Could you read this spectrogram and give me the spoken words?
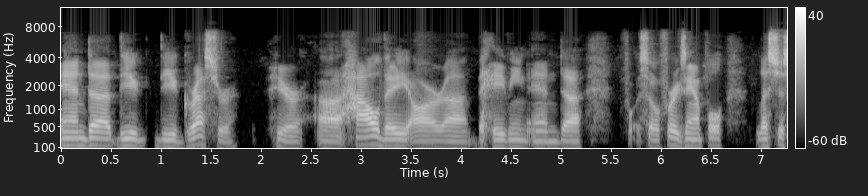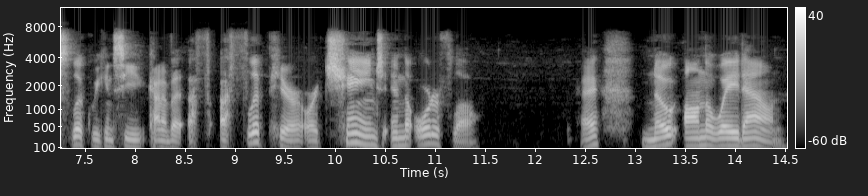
and uh, the the aggressor here, uh, how they are behaving. And for, so, for example, let's just look. We can see kind of a, a, a flip here or change in the order flow. Okay, note on the way down.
